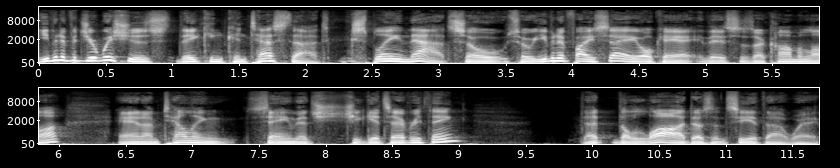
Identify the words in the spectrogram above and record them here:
even if it's your wishes, they can contest that, explain that. So, so even if I say, okay, this is a common law, and I'm telling, saying that she gets everything, that the law doesn't see it that way.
